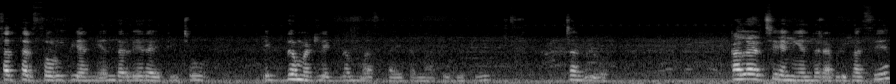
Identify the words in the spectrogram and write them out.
સત્તરસો રૂપિયાની અંદર વેરાયટી જો. એકદમ એટલે એકદમ મસ્ત આઈટમ આપી દીધી. ચાલો. કલર છે એની અંદર આપણી પાસે.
